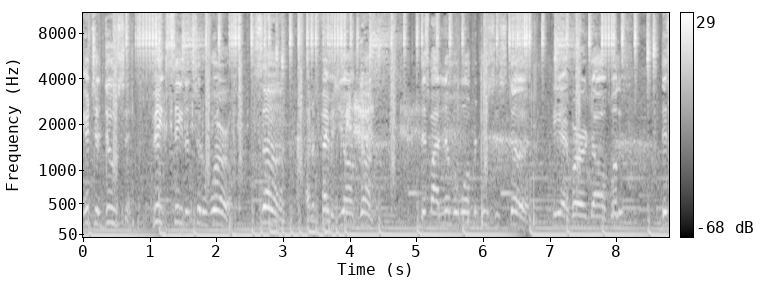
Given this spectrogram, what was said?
Introducing Big Caesar to the world, son of the famous Young Gunner. This my number one producing stud here at Bird Dog Bullies. This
